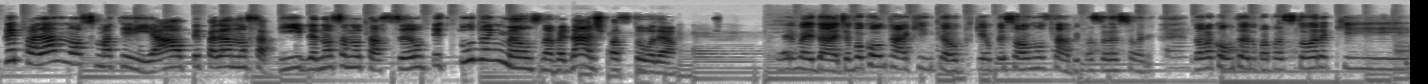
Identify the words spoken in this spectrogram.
preparar o nosso material, preparar a nossa Bíblia, nossa anotação, ter tudo em mãos, na é verdade, pastora? É verdade. Eu vou contar aqui então, porque o pessoal não sabe, pastora Sônia. Eu estava contando para a pastora que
